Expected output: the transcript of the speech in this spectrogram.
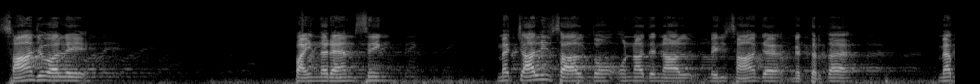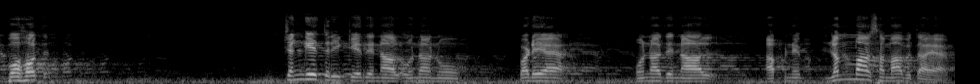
ਸਾਂਝ ਵਾਲੇ ਭਾਈ ਨਰੈਣ ਸਿੰਘ। ਮੈਂ 40 ਸਾਲ ਤੋਂ ਉਹਨਾਂ ਦੇ ਨਾਲ ਮੇਰੀ ਸਾਂਝ ਹੈ, ਮਿੱਤਰਤਾ ਹੈ। ਮੈਂ ਬਹੁਤ ਚੰਗੇ ਤਰੀਕੇ ਦੇ ਨਾਲ ਉਹਨਾਂ ਨੂੰ ਪੜਿਆ ਉਹਨਾਂ ਦੇ ਨਾਲ ਆਪਣੇ ਲੰਮਾ ਸਮਾਂ ਬਿਤਾਇਆ।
